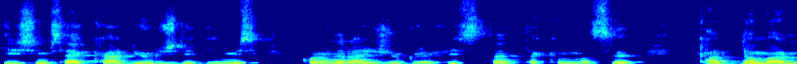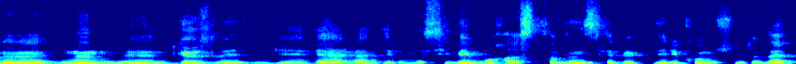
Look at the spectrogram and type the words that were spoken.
girişimsel kardiyoloji dediğimiz koroner anjiyografi, stent takılması, kalp damarlarının e, gözle e, değerlendirilmesi ve bu hastalığın sebepleri konusunda da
